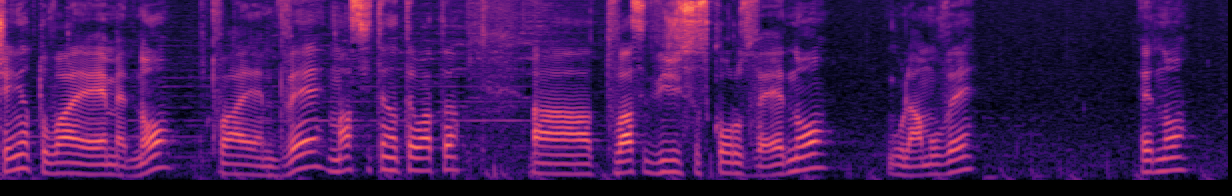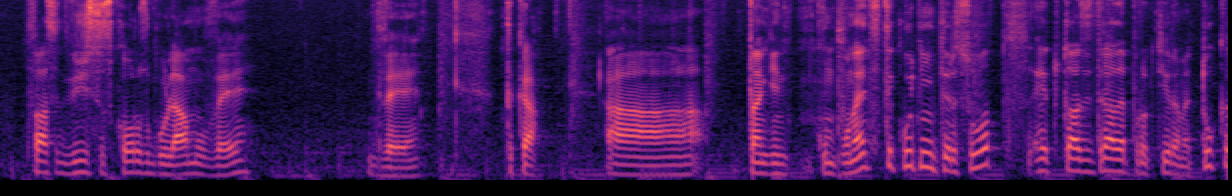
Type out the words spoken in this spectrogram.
Учения, това е М1, това е М2, масите на телата. А, това се движи с скорост V1, голямо V, 1. Това се движи с скорост голямо V, 2. Така. А, танген... Компонентите, които ни интересуват, ето тази трябва да я проектираме тук.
